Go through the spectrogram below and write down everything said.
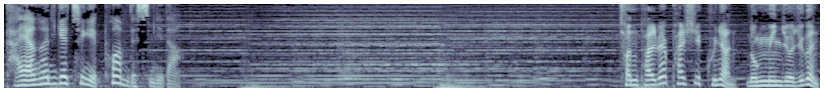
다양한 계층이 포함됐습니다. 1889년 농민조직은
